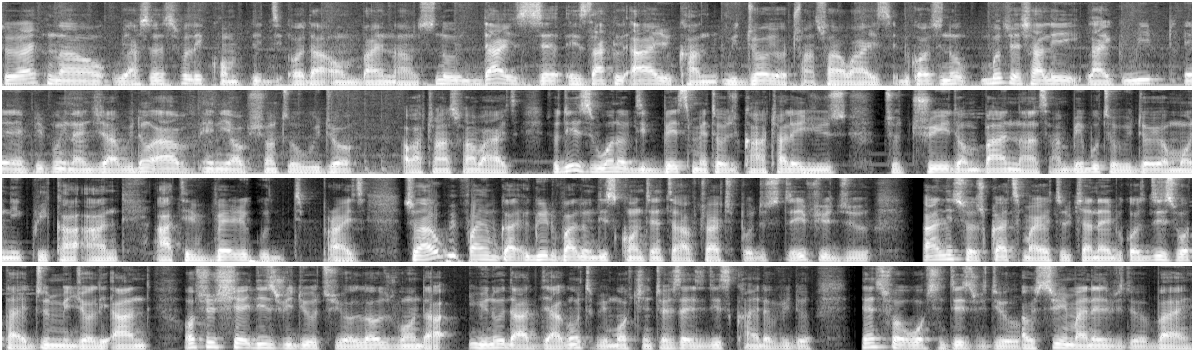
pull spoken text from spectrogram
so right now we have successfully complete the order on binance. You know that is exactly how you can withdraw your transfer wise because you know most especially like we uh, people in nigeria we don't have any option to withdraw our transfer wise. So this is one of the best methods you can actually use to trade on binance and be able to withdraw your money quicker and at a very good price. So i hope you find great value in this content i've tried to produce today. If you do kindly subscribe to my youtube channel because this is what i do majorly. And also share this video to your loved one that you know that they are going to be much interested in this kind of video. Thanks for watching this video. I will see you in my next video. Bye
